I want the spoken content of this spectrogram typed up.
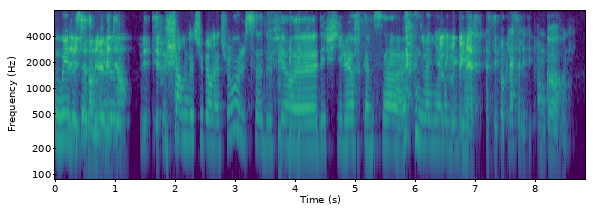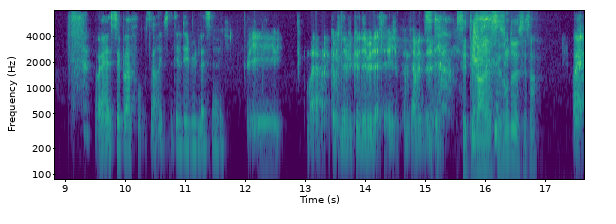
Oui, mais ça, l'épisode en lui-même est le- bien, mais c'est le charme de Supernatural, ça, de faire euh, des fillers comme ça euh, de manière Euh, Oui, régulière. mais à, à cette époque-là, ça l'était pas encore. Ouais, c'est pas faux. C'est vrai que c'était le début de la série. Oui, oui. Voilà, voilà. Comme je n'ai vu que le début de la série, je peux me permettre de le dire. C'était dans la saison 2, c'est ça? Ouais. Ouais.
